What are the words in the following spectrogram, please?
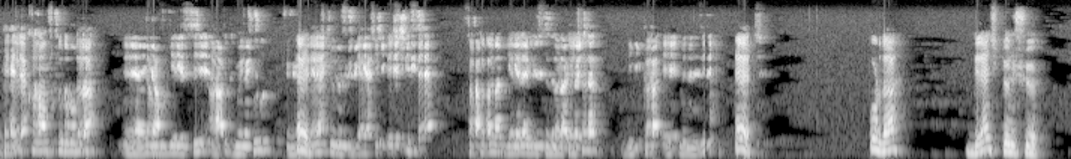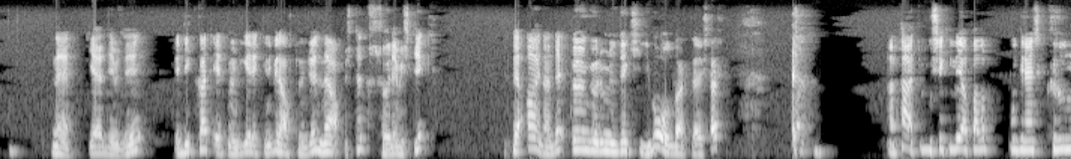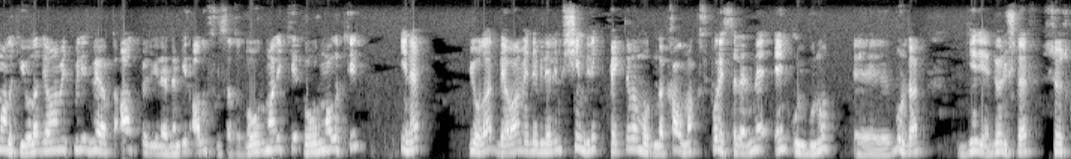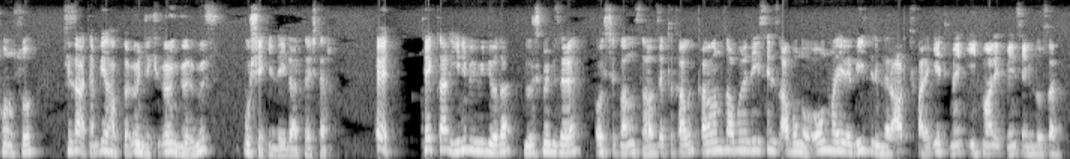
hedef kalmış durumda. E, yalnız gerisi artık meçhul. Çünkü Evet. direnç dönüşü gerçekleşirse safhada gelebilirsiniz arkadaşlar. Dikkat etmenizi Evet. Burada direnç dönüşü ne geldiğimizi ve dikkat etmemiz gerektiğini bir hafta önce ne yapmıştık? Söylemiştik. Ve aynen de öngörümüzdeki gibi oldu arkadaşlar. yani takip bu şekilde yapalım. Bu direnç kırılmalı ki yola devam etmeliyiz veyahut da alt bölgelerden bir alım fırsatı doğurmalı ki doğurmalı ki yine yola devam edebilelim. Şimdilik bekleme modunda kalmak spor hisselerine en uygunu e, buradan geriye dönüşler söz konusu ki zaten bir hafta önceki öngörümüz bu şekildeydi arkadaşlar. Evet tekrar yeni bir videoda görüşmek üzere. Hoşçakalın, sağlıcakla kalın. Kanalımıza abone değilseniz abone olmayı ve bildirimleri aktif hale getirmeyi ihmal etmeyin sevgili dostlar.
